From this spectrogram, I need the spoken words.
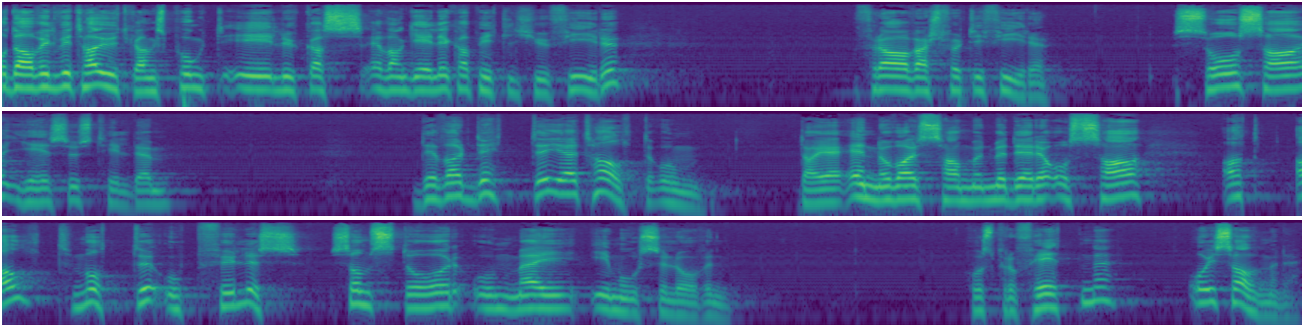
Og da vil vi ta utgangspunkt i Lukas evangeliet kapittel 24, fra vers 44. Så sa Jesus til dem, Det var dette jeg talte om da jeg ennå var sammen med dere og sa at alt måtte oppfylles som står om meg i Moseloven, hos profetene og i salmene.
